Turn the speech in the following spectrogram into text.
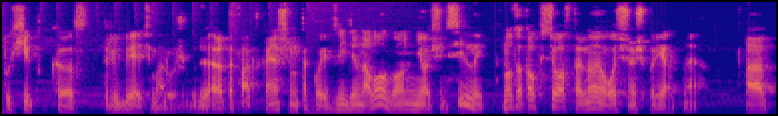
тухит к стрельбе этим оружием. Артефакт, конечно, такой в виде налога, он не очень сильный, но зато все остальное очень-очень приятное. А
